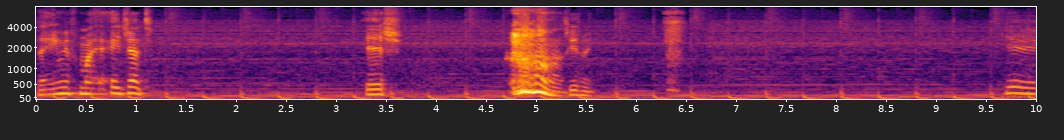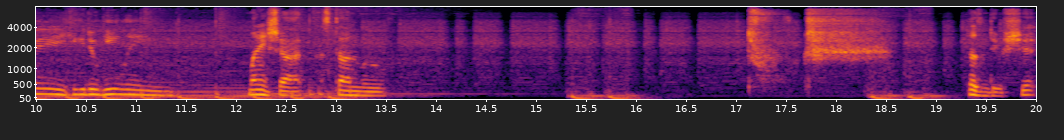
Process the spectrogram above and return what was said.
They're aiming for my agent. Ish. Excuse me. Yay, he can do healing. Money shot, a stun move. Doesn't do shit.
